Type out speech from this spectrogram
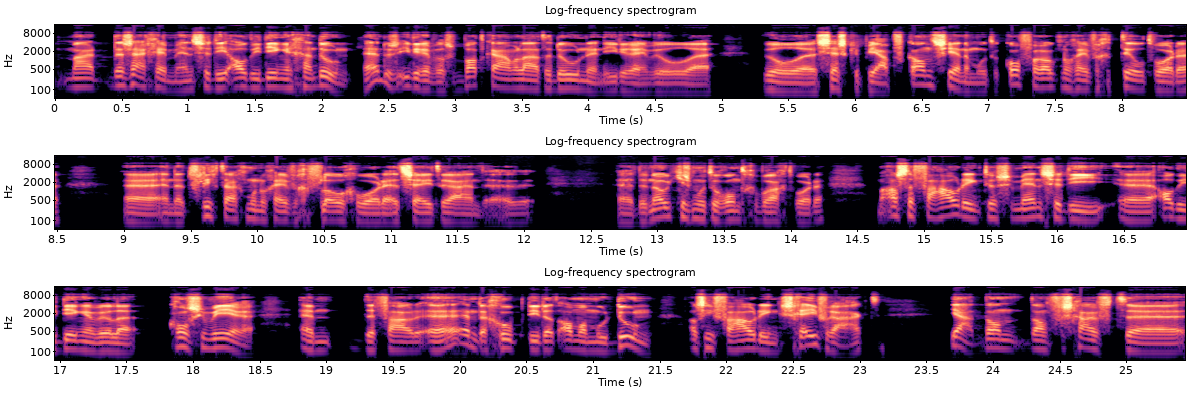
maar er zijn geen mensen die al die dingen gaan doen. Hè? Dus iedereen wil zijn badkamer laten doen en iedereen wil, wil zes keer per jaar op vakantie. En dan moet de koffer ook nog even getild worden. en het vliegtuig moet nog even gevlogen worden, et cetera. En de, de nootjes moeten rondgebracht worden. Maar als de verhouding tussen mensen die al die dingen willen consumeren en de, en de groep die dat allemaal moet doen, als die verhouding scheef raakt, ja, dan, dan, verschuift, uh,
